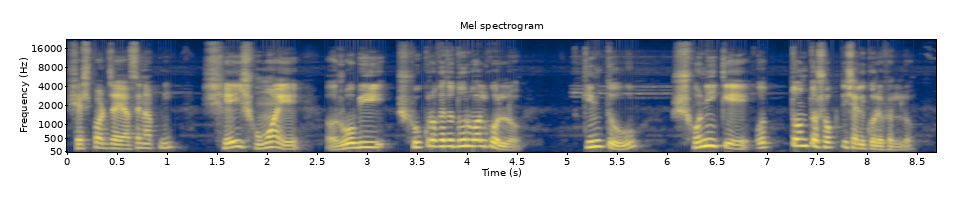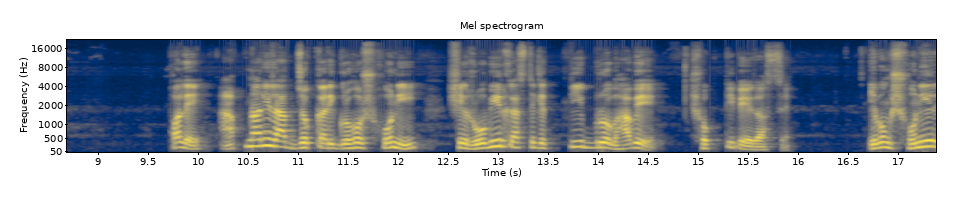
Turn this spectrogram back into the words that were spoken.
শেষ পর্যায়ে আছেন আপনি। সেই সময়ে রবি শুক্রকে তো দুর্বল করল, কিন্তু শনিকে অত্যন্ত শক্তিশালী করে ফেলল। ফলে আপনারই রাজ্যকারী গ্রহ শনি, সে রবির কাছ থেকে তীব্রভাবে শক্তি পেয়ে যাচ্ছে। এবং শনির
